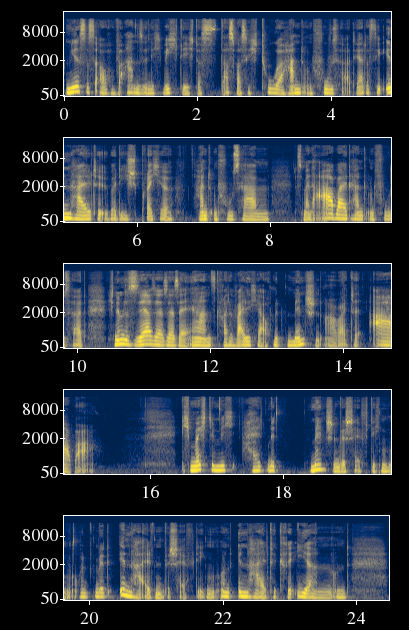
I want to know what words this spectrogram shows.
mir ist es auch wahnsinnig wichtig, dass das, was ich tue, Hand und Fuß hat. Ja, dass die Inhalte, über die ich spreche, Hand und Fuß haben, dass meine Arbeit Hand und Fuß hat. Ich nehme das sehr, sehr, sehr, sehr ernst, gerade weil ich ja auch mit Menschen arbeite. Aber ich möchte mich halt mit Menschen beschäftigen und mit Inhalten beschäftigen und Inhalte kreieren und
